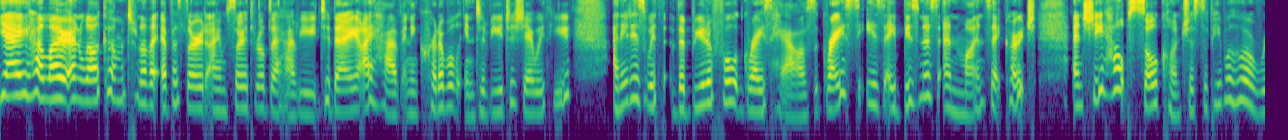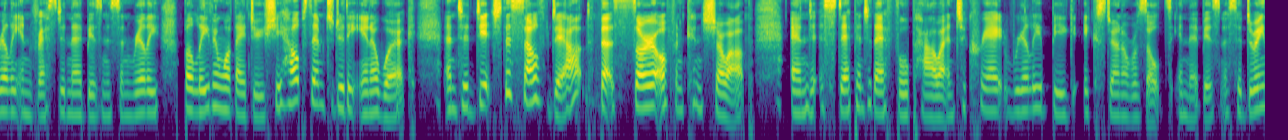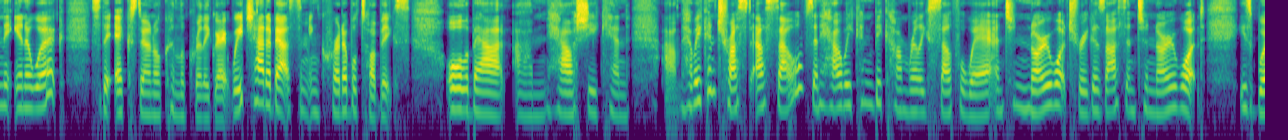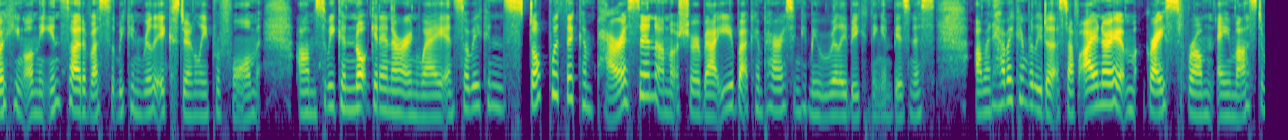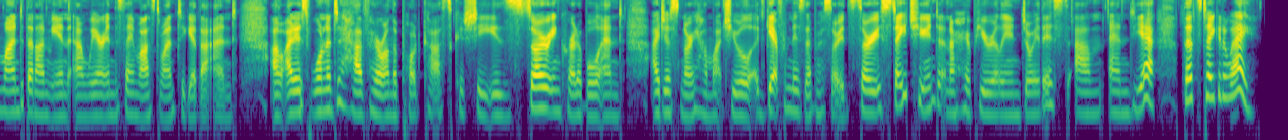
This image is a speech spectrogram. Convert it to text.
Yay, hello, and welcome to another episode. I'm so thrilled to have you. Today, I have an incredible interview to share with you, and it is with the beautiful Grace Howes. Grace is a business and mindset coach, and she helps soul conscious, the people who are really invested in their business and really believe in what they do. She helps them to do the inner work and to ditch the self doubt that so often can show up and step into their full power and to create really big external results in their business. So, doing the inner work so the external can look really great. We chat about some incredible topics. All all about um, how she can, um, how we can trust ourselves and how we can become really self aware and to know what triggers us and to know what is working on the inside of us so that we can really externally perform. Um, so we can not get in our own way and so we can stop with the comparison. I'm not sure about you, but comparison can be a really big thing in business um, and how we can really do that stuff. I know Grace from a mastermind that I'm in and we're in the same mastermind together. And um, I just wanted to have her on the podcast because she is so incredible and I just know how much you'll get from this episode. So stay tuned and I hope you really enjoy this. Um, and yeah, let's take it away.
